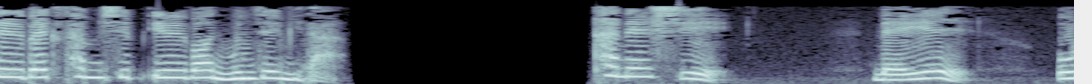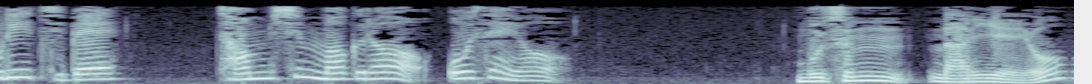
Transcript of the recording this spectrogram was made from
(731번) 문제입니다. 카네 씨, 내일 우리 집에 점심 먹으러 오세요. 무슨 날이에요?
